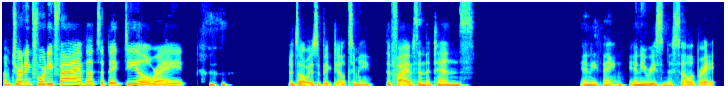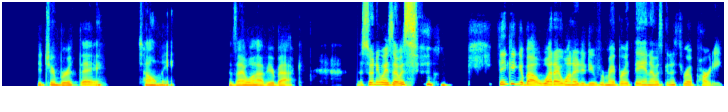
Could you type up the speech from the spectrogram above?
I'm turning 45. That's a big deal, right? it's always a big deal to me. The fives and the tens. Anything, any reason to celebrate. It's your birthday. Tell me, because I will have your back. So, anyways, I was thinking about what I wanted to do for my birthday, and I was going to throw a party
